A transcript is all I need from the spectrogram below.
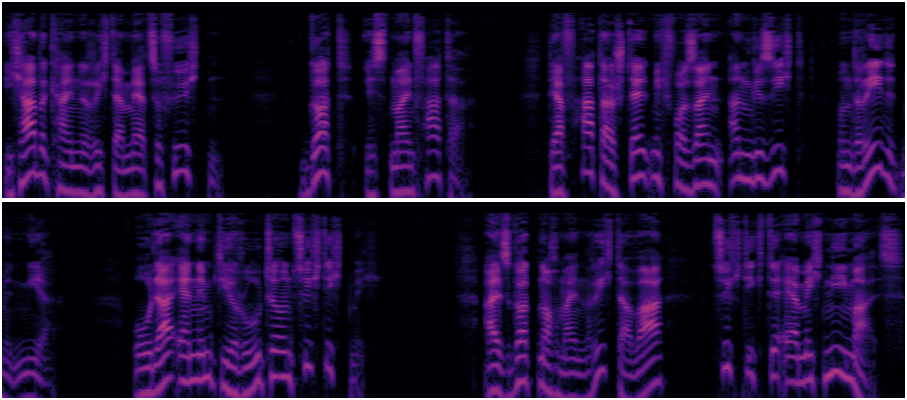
ich habe keinen Richter mehr zu fürchten. Gott ist mein Vater. Der Vater stellt mich vor sein Angesicht und redet mit mir. Oder er nimmt die Rute und züchtigt mich. Als Gott noch mein Richter war, züchtigte er mich niemals.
